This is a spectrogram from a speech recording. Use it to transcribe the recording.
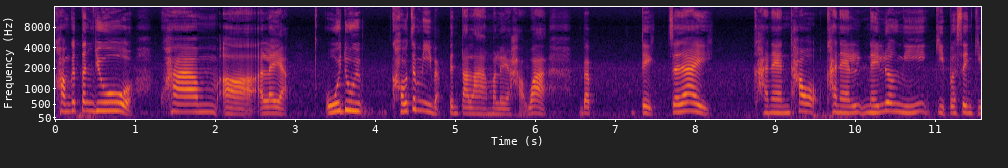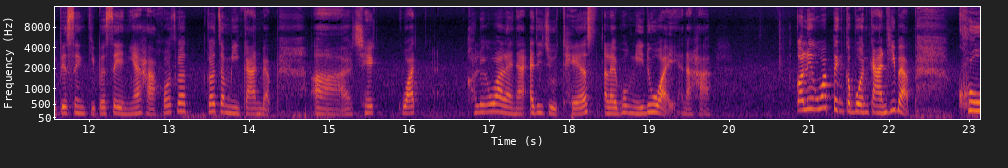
ความกตัญญูความอะไรอะ่ะโอ้ยดูเขาจะมีแบบเป็นตารางมาเลยค่ะว่าแบบเด็กจะได้คะแนนเท่าคะแนนในเรื่องนี้กี่เปอร์เซ็นต์กี่เปอร์เซ็นต์กี่เปอร์เซ็นต์เนี้ยค่ะเขาก็ก็จะมีการแบบเช็ควัด เขาเรียกว่าอะไรนะ attitude test อะไรพวกนี้ด้วยนะคะ ก็เรียกว่าเป็นกระบวนการที่แบบครู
